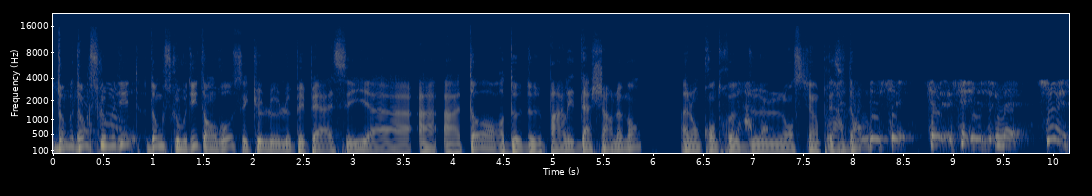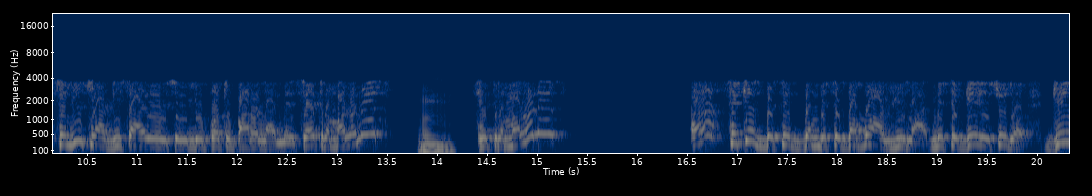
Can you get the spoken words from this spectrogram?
Donc, donc ce que vous dites, donc ce que vous dites en gros, c'est que le, le PPACI a, a, a tort de, de parler d'acharnement à l'encontre de l'ancien président. Attendez, c'est- c'est- c'est- mais ce- celui qui a dit ça, euh, c'est le porte-parole là, mais c'est être malhonnête. Hmm. C'est être malhonnête. Hein? C'est que. M. Gbagbo a vu là. M. Gay, Gay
